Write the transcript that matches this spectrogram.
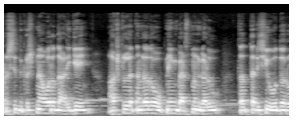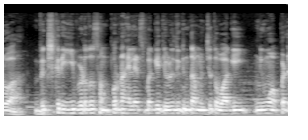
ಪ್ರಸಿದ್ಧ ಕೃಷ್ಣ ಅವರ ದಾಳಿಗೆ ಆಸ್ಟ್ರೇಲಿಯಾ ತಂಡದ ಓಪನಿಂಗ್ ಬ್ಯಾಟ್ಸ್ಮನ್ಗಳು ತತ್ತರಿಸಿ ಹೋದರು ವೀಕ್ಷಕರಿಗೆ ಈ ವಿಡಿಯೋದ ಸಂಪೂರ್ಣ ಹೈಲೈಟ್ಸ್ ಬಗ್ಗೆ ತಿಳಿಯೋದಕ್ಕಿಂತ ಮುಂಚಿತವಾಗಿ ನೀವು ಅಪ್ಪಟ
